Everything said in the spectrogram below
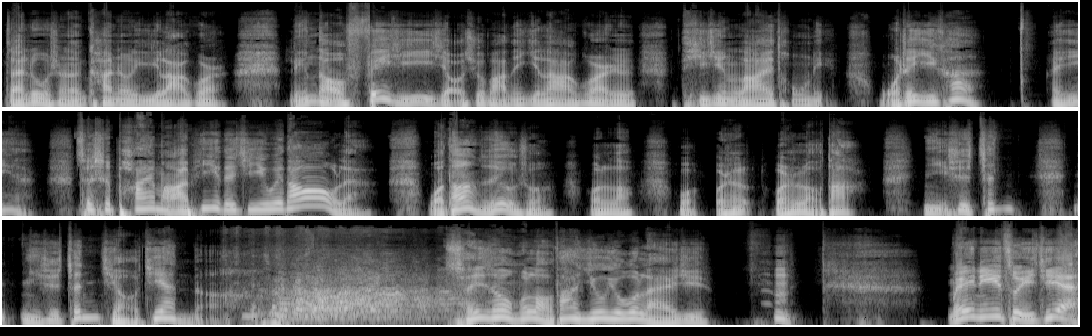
在路上看着易拉罐，领导飞起一脚就把那易拉罐就踢进垃圾桶里。我这一看，哎呀，这是拍马屁的机会到了。我当时就说，我老我我说我说老大，你是真你是真矫健呐。谁知道我们老大悠悠来一句，哼，没你嘴贱。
